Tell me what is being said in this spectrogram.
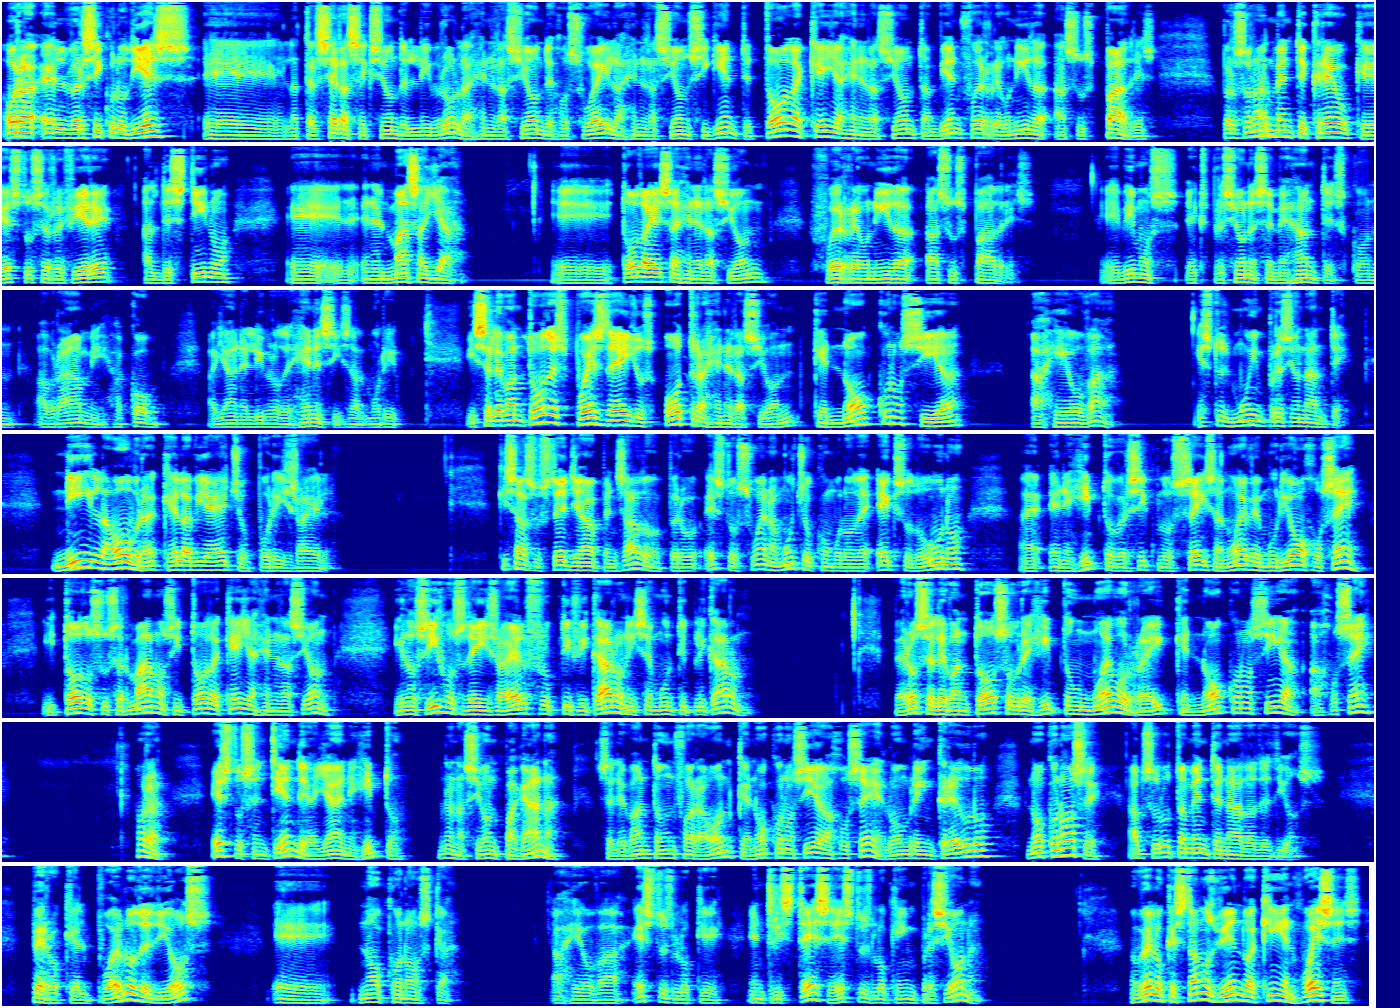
Ahora, el versículo 10, eh, la tercera sección del libro, la generación de Josué y la generación siguiente. Toda aquella generación también fue reunida a sus padres. Personalmente creo que esto se refiere al destino eh, en el más allá, eh, toda esa generación fue reunida a sus padres. Vimos expresiones semejantes con Abraham y Jacob allá en el libro de Génesis al morir. Y se levantó después de ellos otra generación que no conocía a Jehová. Esto es muy impresionante. Ni la obra que él había hecho por Israel. Quizás usted ya ha pensado, pero esto suena mucho como lo de Éxodo 1. Eh, en Egipto, versículos 6 a 9, murió José y todos sus hermanos y toda aquella generación, y los hijos de Israel fructificaron y se multiplicaron. Pero se levantó sobre Egipto un nuevo rey que no conocía a José. Ahora, esto se entiende allá en Egipto, una nación pagana. Se levanta un faraón que no conocía a José, el hombre incrédulo, no conoce absolutamente nada de Dios. Pero que el pueblo de Dios eh, no conozca a Jehová, esto es lo que entristece, esto es lo que impresiona. ¿No ve? Lo que estamos viendo aquí en jueces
